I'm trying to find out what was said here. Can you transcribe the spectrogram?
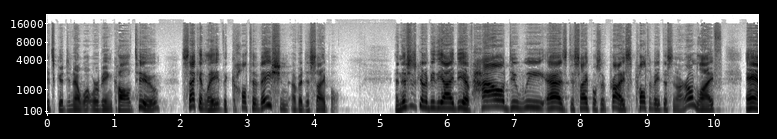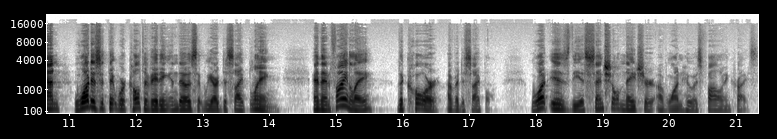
it's good to know what we're being called to. Secondly, the cultivation of a disciple. And this is going to be the idea of how do we as disciples of Christ cultivate this in our own life and what is it that we're cultivating in those that we are discipling. And then finally, the core of a disciple. What is the essential nature of one who is following Christ?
